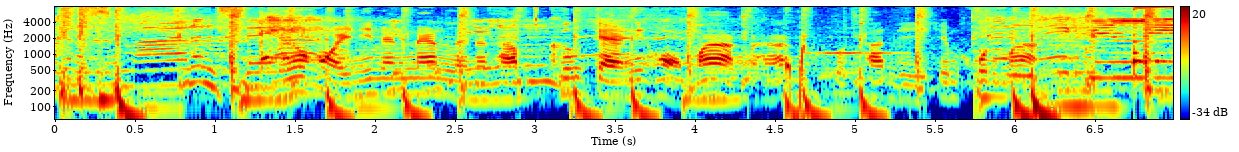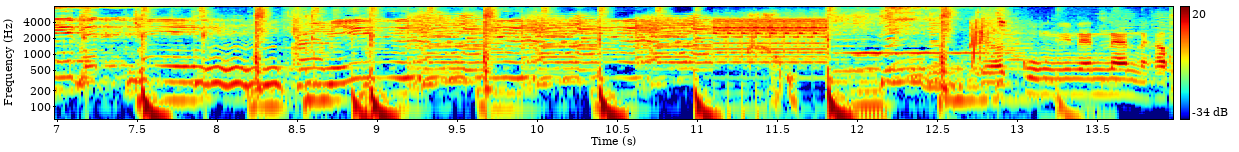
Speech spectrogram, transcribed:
I can smile and say, เนื้อ I หอยนี่แน่น ๆ เลยนะครับ เครื่องแกงนี่หอมมากนะฮะ รสชาติดีเข้มข้นมาก นื้อกุ้งนี่แน่นๆนะครับ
